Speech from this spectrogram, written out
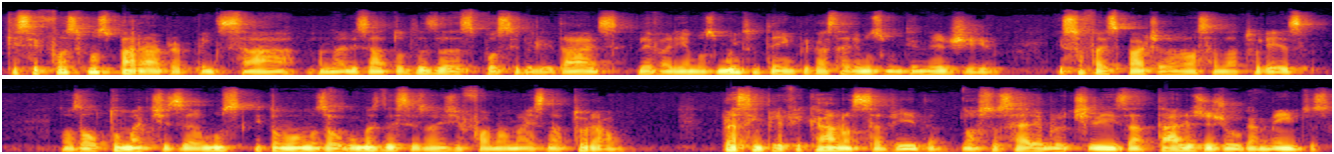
que, se fôssemos parar para pensar, analisar todas as possibilidades, levaríamos muito tempo e gastaríamos muita energia. Isso faz parte da nossa natureza. Nós automatizamos e tomamos algumas decisões de forma mais natural. Para simplificar a nossa vida, nosso cérebro utiliza atalhos de julgamentos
